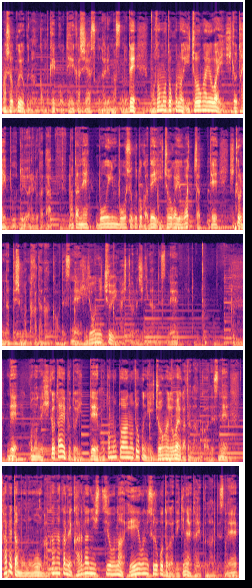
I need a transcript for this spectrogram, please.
まあ、食欲なんかも結構低下しやすくなりますのでもともとこの胃腸が弱い非虚タイプと言われる方またね暴飲暴食とかで胃腸が弱っちゃって非虚になってしまった方なんかはですね非常に注意が必要な時期なんですね。でこのね非虚タイプといってもともと特に胃腸が弱い方なんかはですね食べたものをなかなかね体に必要な栄養にすることができないタイプなんですね。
